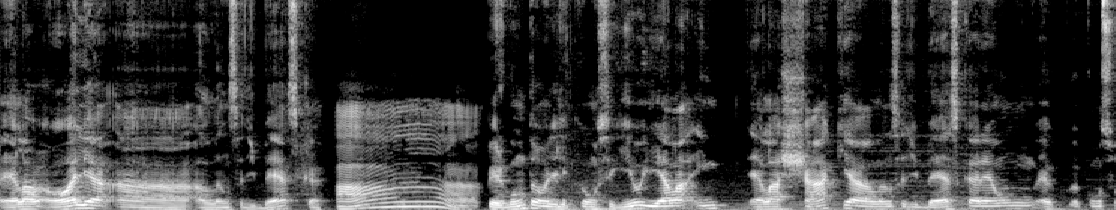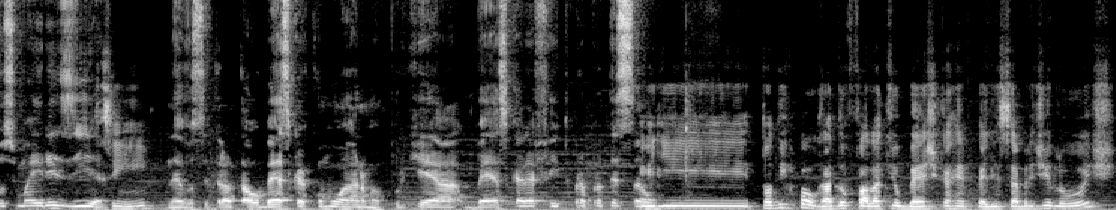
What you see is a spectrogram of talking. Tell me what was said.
Ela olha a, a lança de Beskar, Ah! pergunta onde ele conseguiu e ela, ela achar que a lança de Beskar é, um, é como se fosse uma heresia. Sim. Né, você tratar o Beskar como arma, porque a, o Beskar é feito para proteção. Ele, todo empolgado, fala que o Beskar repele sabre de luz.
